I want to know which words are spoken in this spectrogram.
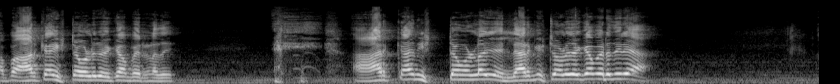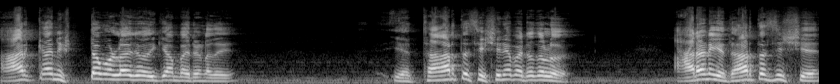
അപ്പോൾ ആർക്കാണ് ഇഷ്ടമുള്ളത് ചോദിക്കാൻ പറ്റണത്? ആർക്കാണ് ഇഷ്ടമുള്ള എല്ലാവർക്കും ഇഷ്ടമുള്ളത് ചോദിക്കാൻ പറ്റത്തില്ല. ആർക്കാണ് ഇഷ്ടമുള്ളത് ചോദിക്കാൻ പറ്റണത്? യഥാർത്ഥ ശിഷ്യനെ പറ്റത്തുള്ളൂ. ആരാണ് യഥാർത്ഥ ശിഷ്യൻ?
